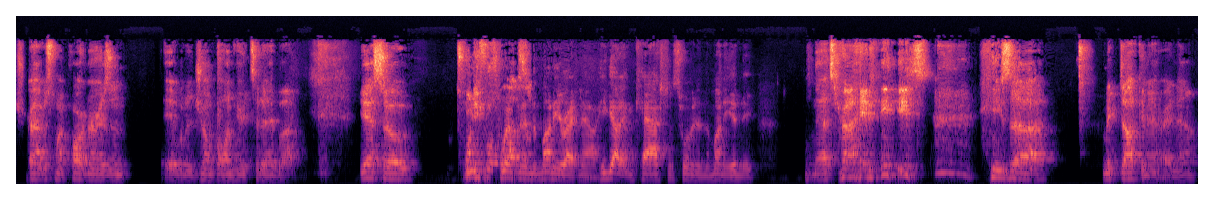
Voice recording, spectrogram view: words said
Travis, my partner, isn't able to jump on here today. But yeah, so 24 He's swimming in the money right now. He got it in cash and swimming in the money, isn't he? That's right. he's he's uh McDucking it right now.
